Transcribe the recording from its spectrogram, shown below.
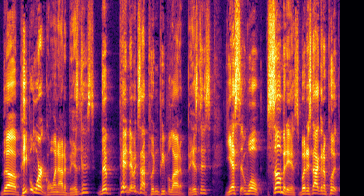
The people weren't going out of business. The pandemic's not putting people out of business. Yes, well, some it is, but it's not going to put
